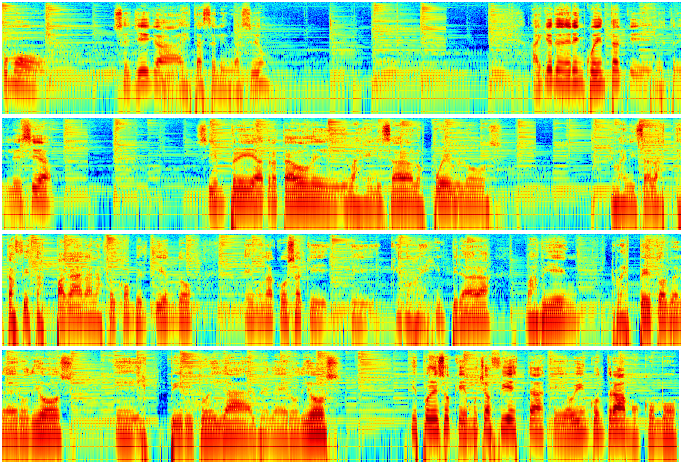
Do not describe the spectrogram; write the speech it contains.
cómo se llega a esta celebración. Hay que tener en cuenta que nuestra iglesia siempre ha tratado de evangelizar a los pueblos, evangelizar estas fiestas paganas, las fue convirtiendo en una cosa que, nos inspirara más bien respeto al verdadero Dios, eh, espiritualidad al verdadero Dios. Y es por eso que muchas fiestas que hoy encontramos, como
